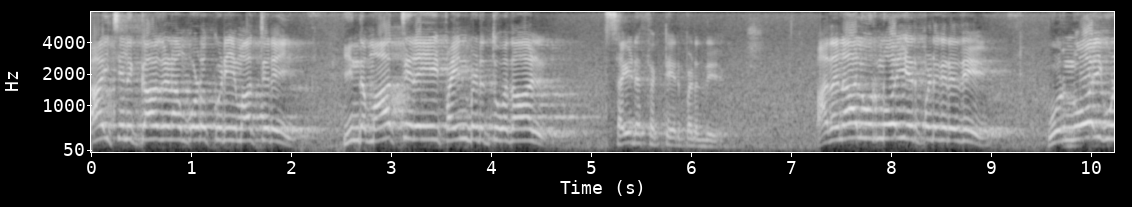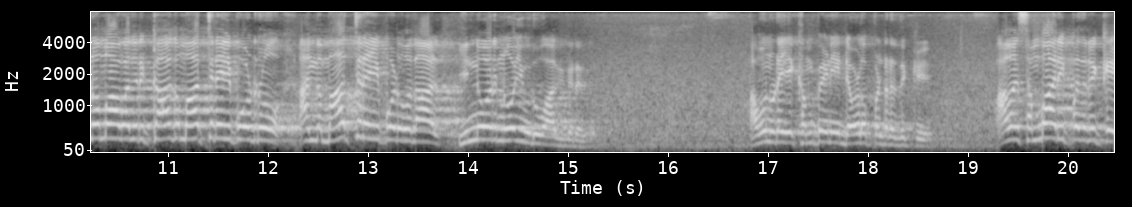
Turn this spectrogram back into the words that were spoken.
காய்ச்சலுக்காக நாம் போடக்கூடிய மாத்திரை இந்த மாத்திரையை பயன்படுத்துவதால் சைடு எஃபெக்ட் ஏற்படுது. அதனால் ஒரு நோய் ஏற்படுகிறது. ஒரு நோய் குணமாவதற்காக மாத்திரையை போடுறோம். அந்த மாத்திரையை போடுவதால் இன்னொரு நோய் உருவாகுகிறது. அவனுடைய கம்பெனியை டெவலப் பண்ணுறதுக்கு அவன் சம்பாதிப்பதற்கு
